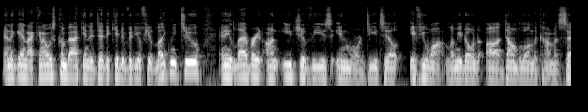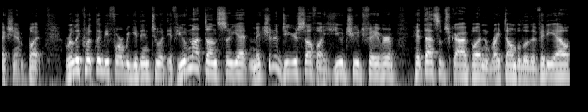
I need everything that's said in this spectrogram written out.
And again, I can always come back in a dedicated video if you'd like me to and elaborate on each of these in more detail if you want. Let me know uh, down below in the comment section. But really quickly before we get into it, if you have not done so yet, make sure to do yourself a huge, huge favor. Hit that subscribe button right down below the video.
